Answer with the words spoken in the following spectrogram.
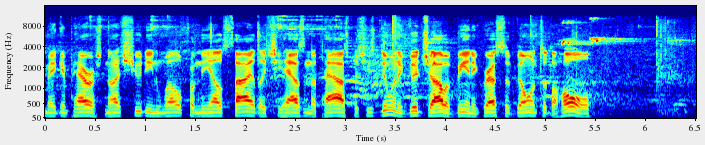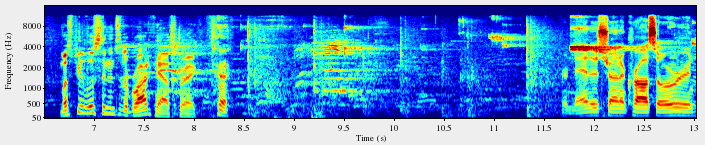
Megan Parrish not shooting well from the outside like she has in the past, but she's doing a good job of being aggressive going to the hole. Must be listening to the broadcast, Greg. Hernandez trying to cross over and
